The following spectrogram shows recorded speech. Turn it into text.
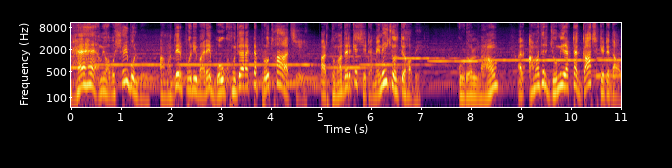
হ্যাঁ হ্যাঁ আমি অবশ্যই বলব। আমাদের পরিবারে বউ খোঁজার একটা প্রথা আছে আর তোমাদেরকে সেটা মেনেই চলতে হবে। কুড়োল নাও আর আমাদের জমির একটা গাছ কেটে দাও।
